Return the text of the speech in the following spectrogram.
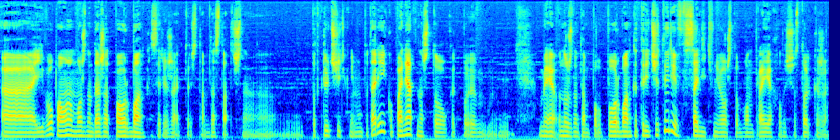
А, его, по-моему, можно даже от пауэрбанка заряжать. То есть там достаточно подключить к нему батарейку. Понятно, что как бы мне нужно там пауэрбанка 3-4 всадить в него, чтобы он проехал еще столько же.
